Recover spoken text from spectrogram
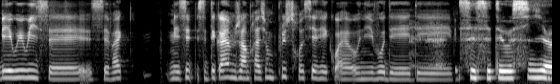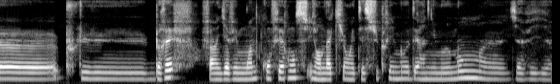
mais oui, oui, c'est vrai que mais c'était quand même, j'ai l'impression, plus resserré quoi, au niveau des. des... C'était aussi plus bref. Enfin, il y avait moins de conférences. Il y en a qui ont été supprimées au dernier moment. Il y avait.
